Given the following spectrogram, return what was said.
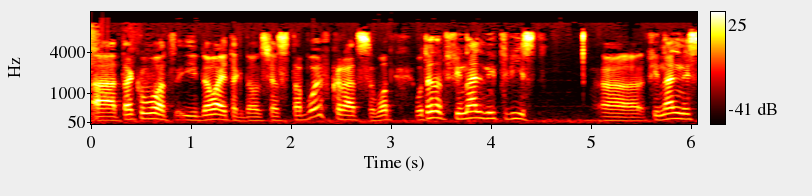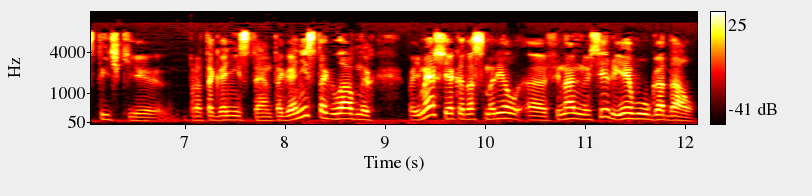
А, так вот, и давай тогда вот сейчас с тобой вкратце. Вот, вот этот финальный твист, а, финальной стычки протагониста и антагониста главных. Понимаешь, я когда смотрел э, финальную серию, я его угадал.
